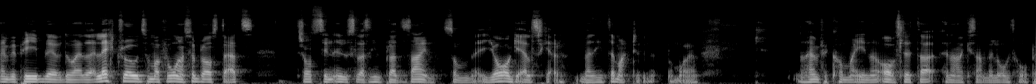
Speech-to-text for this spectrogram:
MVP blev då ändå Electrode som har förvånansvärt bra stats. Trots sin usla simpla design som jag älskar. Men inte Martin på morgonen. Då han fick komma in och avsluta en Alakazam med lågt HP.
